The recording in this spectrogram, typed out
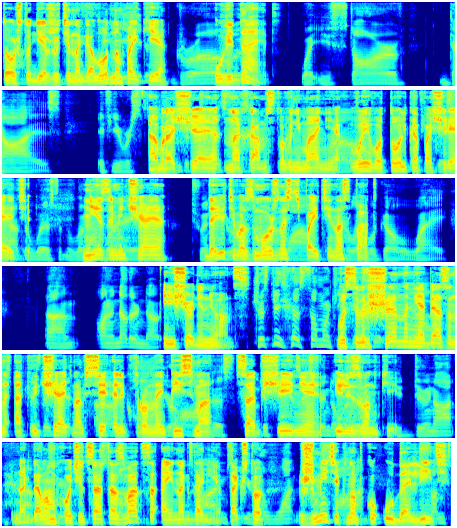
То, что держите на голодном пайке, увядает. Обращая на хамство внимание, вы его только поощряете. Не замечая, даете возможность пойти на спад. И еще один нюанс. Вы совершенно не обязаны отвечать на все электронные письма, сообщения или звонки. Иногда вам хочется отозваться, а иногда нет. Так что жмите кнопку «Удалить»,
